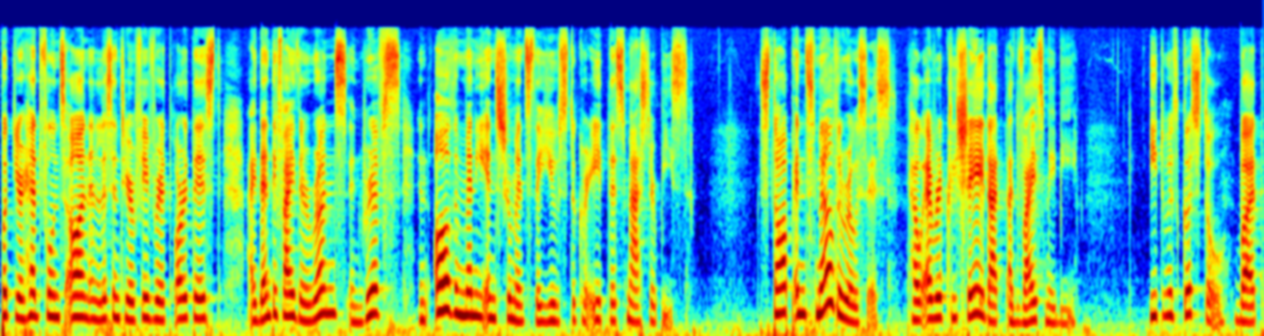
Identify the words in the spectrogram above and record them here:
Put your headphones on and listen to your favorite artist, identify their runs and riffs, and all the many instruments they use to create this masterpiece. Stop and smell the roses, however cliche that advice may be. Eat with gusto, but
